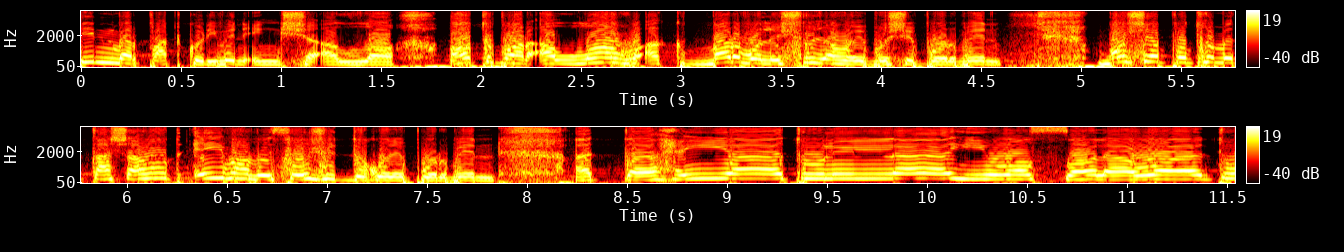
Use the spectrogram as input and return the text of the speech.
তিনবার পাঠ করিবেন ইনশাআল্লাহ। অতঃপর আল্লাহু আকবার বলে সোজা হয়ে বসে পড়বেন। বসে প্রথমে তাশাহুদ এইভাবে সৌশুদ্ধ করে পড়বেন। আত্তাহিয়াতু লিল্লাহি ওয়াস সালাওয়াতু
